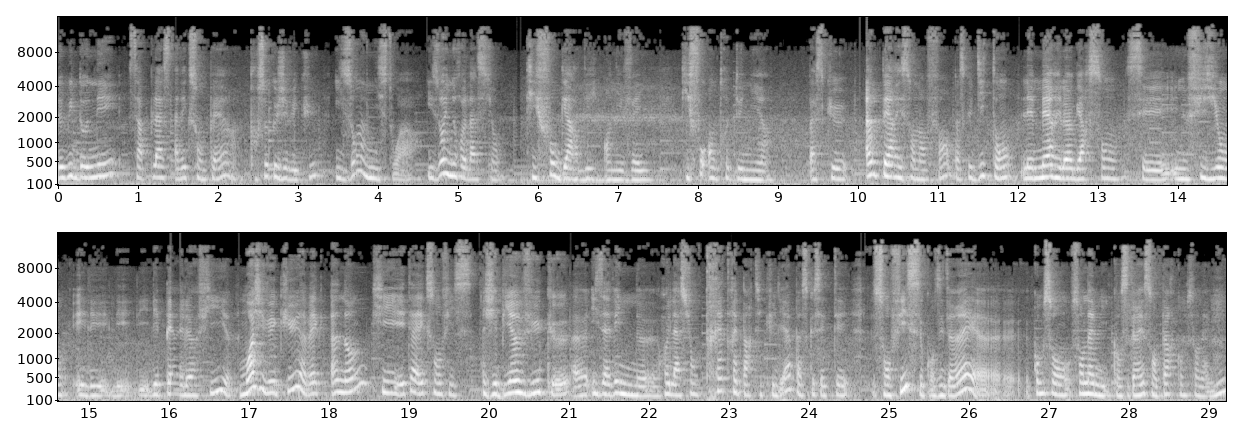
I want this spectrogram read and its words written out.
de lui donner sa place avec son père. Pour ceux que j'ai vécu, ils ont une histoire, ils ont une relation qu'il faut garder en éveil, qu'il faut entretenir, parce que un père et son enfant, parce que dit-on, les mères et leurs garçons, c'est une fusion et les, les, les, pères et leurs filles. Moi, j'ai vécu avec un homme qui était avec son fils. J'ai bien vu que euh, ils avaient une relation très très particulière parce que c'était son fils se considérait euh, comme son, son ami, considérait son père comme son ami,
